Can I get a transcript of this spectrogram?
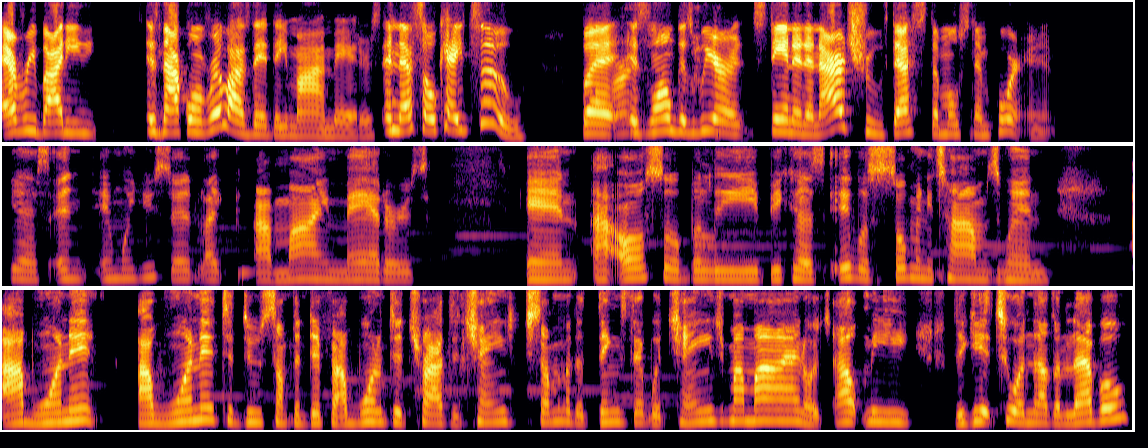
everybody is not going to realize that they mind matters and that's okay too but right. as long as we are standing in our truth that's the most important Yes, and and when you said like our mind matters, and I also believe because it was so many times when I wanted I wanted to do something different. I wanted to try to change some of the things that would change my mind or help me to get to another level.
